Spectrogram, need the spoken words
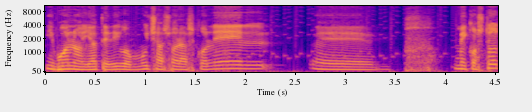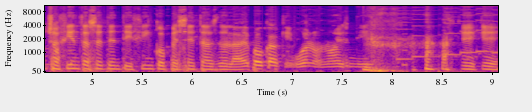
Y bueno, ya te digo, muchas horas con él, eh, me costó 875 pesetas de la época, que bueno, no es ni... que,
